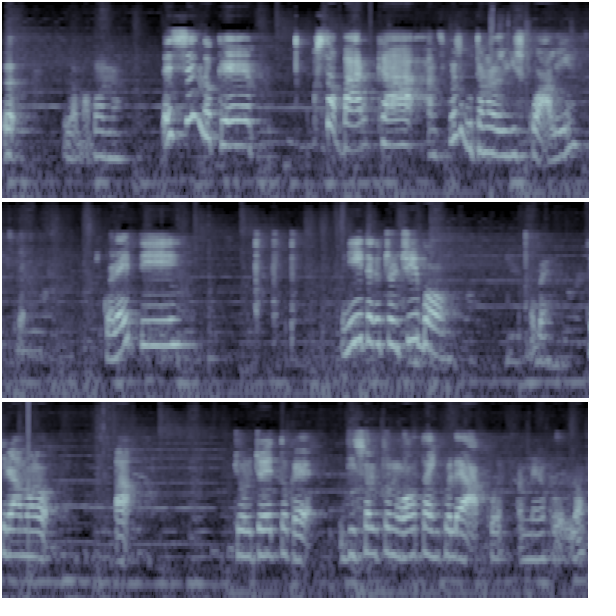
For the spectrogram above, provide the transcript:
Eh, la madonna. Essendo che questa barca, anzi questo buttiamo dagli squali. Squaletti. Venite che c'ho il cibo. Vabbè, tiriamolo a Giorgetto che di solito nuota in quelle acque, almeno quello.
